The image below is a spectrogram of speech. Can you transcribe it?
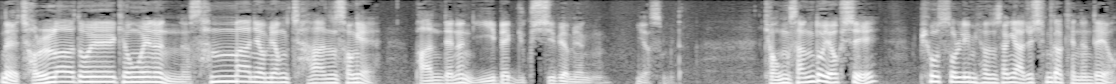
네, 전라도의 경우에는 3만여 명 찬성에 반대는 260여 명이었습니다. 경상도 역시 표 쏠림 현상이 아주 심각했는데요.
